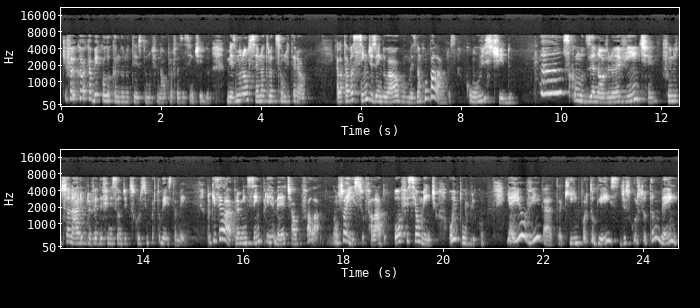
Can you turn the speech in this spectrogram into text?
Que foi o que eu acabei colocando no texto no final para fazer sentido, mesmo não sendo a tradução literal. Ela estava sim dizendo algo, mas não com palavras, com o vestido. Mas, como 19 não é 20, fui no dicionário para ver definição de discurso em português também. Porque, sei lá, para mim sempre remete a algo falado. Não só isso, falado oficialmente ou em público. E aí eu vi, gata, que em português, discurso também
